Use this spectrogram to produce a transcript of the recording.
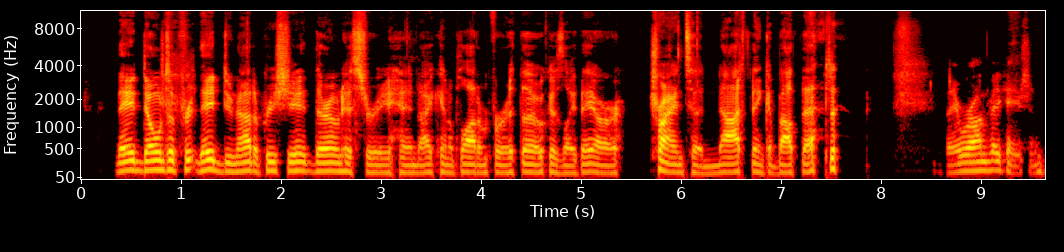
they don't appre- they do not appreciate their own history and I can applaud them for it though cuz like they are trying to not think about that. they were on vacation.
